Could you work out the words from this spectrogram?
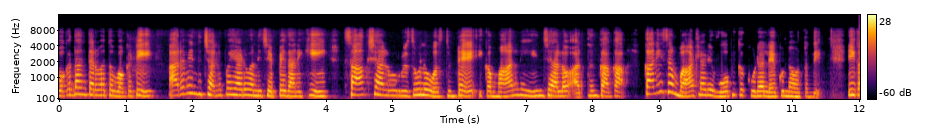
ఒకదాని తర్వాత ఒకటి అరవింద్ చనిపోయాడు అని చెప్పేదానికి సాక్ష్యాలు రుజువులు వస్తుంటే ఇక మాల్ని ఏం చేయాలో అర్థం కాక కనీసం మాట్లాడే ఓపిక కూడా లేకుండా ఉంటుంది. ఇక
